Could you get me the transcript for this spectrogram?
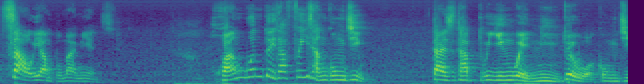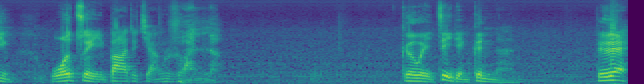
照样不卖面子。桓温对他非常恭敬，但是他不因为你对我恭敬，我嘴巴就讲软了。各位，这点更难，对不对？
